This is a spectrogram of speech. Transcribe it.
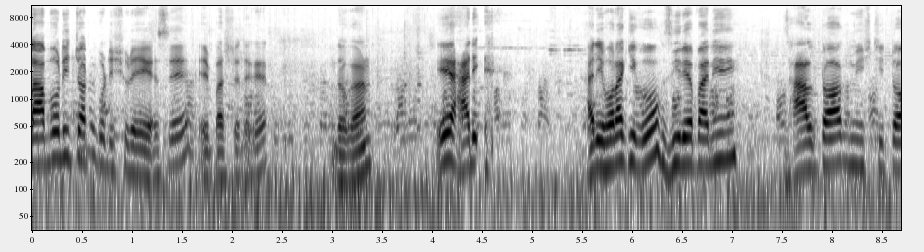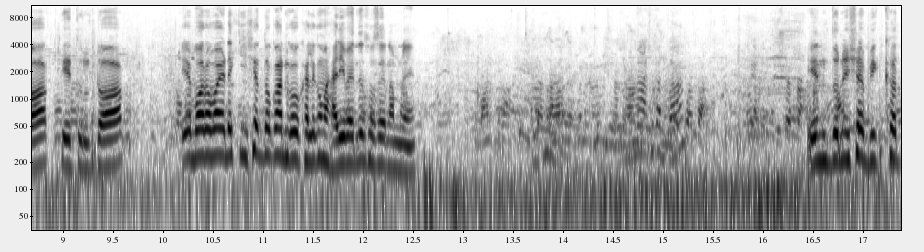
লাবড়ি চটপটি শুরু হয়ে গেছে এই পাশে থেকে দোকান। এ হাড়ি হাড়ি ভরা কি গো? জিরে পানি, ঝাল টক, মিষ্টি টক, তেঁতুল টক। এ বড় ভাই, এটা কিসের দোকান গো? খালি কম হাড়ি বাইন্দে সোসেন আপনি ইন্দোনেশিয়া বিখ্যাত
